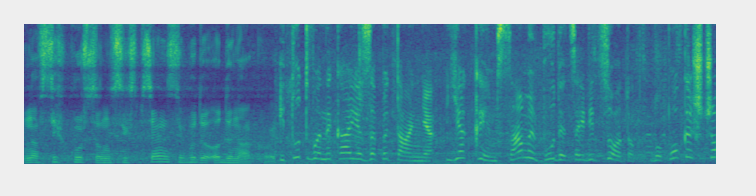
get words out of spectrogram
на всіх курсах, на всіх спеціальностях буде одинаковий. І тут виникає запитання, яким саме буде цей відсоток, бо поки що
